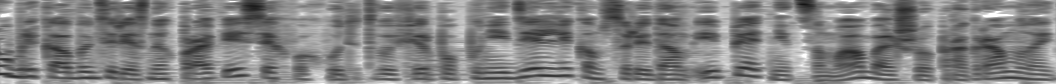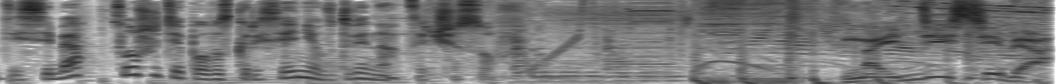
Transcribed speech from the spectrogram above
Рубрика об интересных профессиях выходит в эфир по понедельникам, средам и пятницам, а большую программу «Найди себя» слушайте по воскресеньям в 12 часов. «Найди себя»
